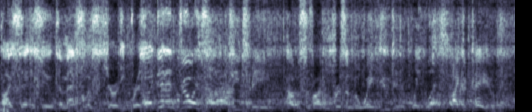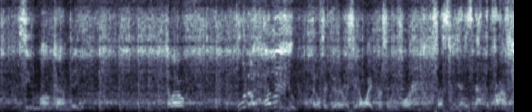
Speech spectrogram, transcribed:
I sentence you to maximum security prison. I didn't do it! Teach me how to survive in prison the way you did. Wait, what? I could pay you. See you tomorrow, convict. Hello? Who the hell are you? I don't think they've ever seen a white person before. Trust me, that is not the problem.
